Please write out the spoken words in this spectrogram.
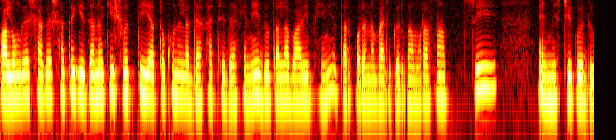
পালঙ্গের শাকের সাথে কি যেন কি সত্যি এতক্ষণ এলা দেখাচ্ছে, দেখেন, এই দোতলা বাড়ি ভেঙে তারপরে না বাড়ি করবে আমরা চাঁচছি এই মিষ্টি কদু।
